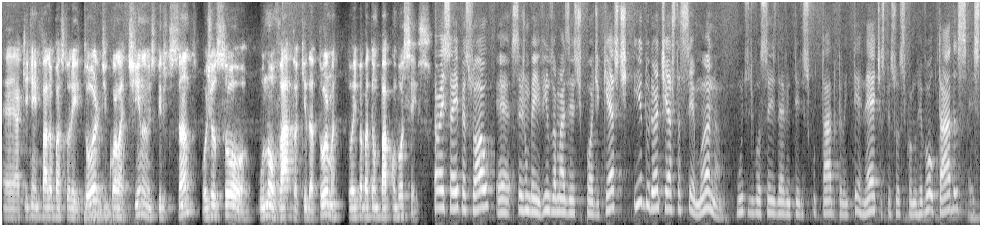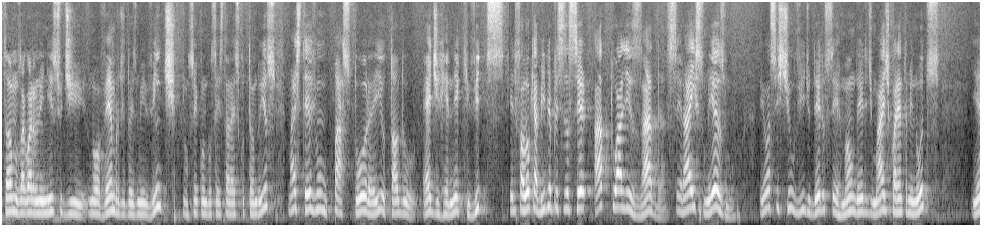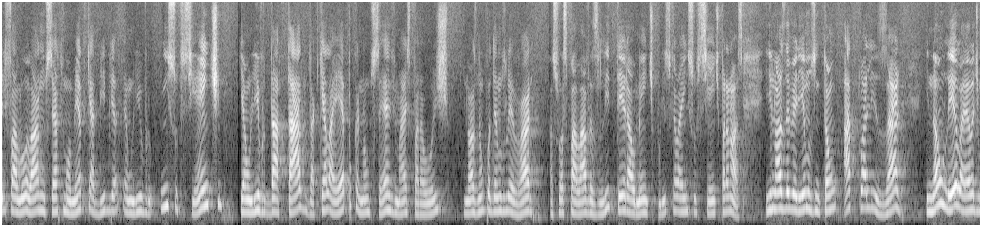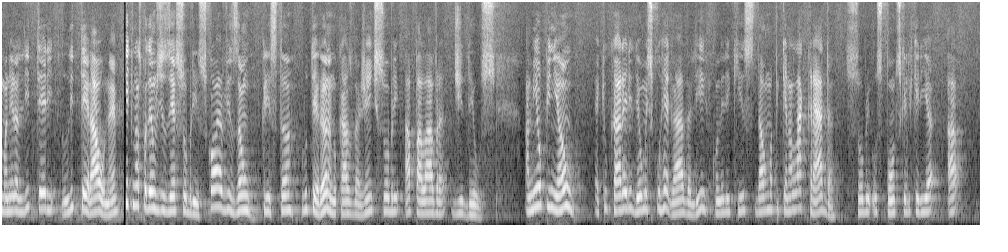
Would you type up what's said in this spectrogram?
É, aqui quem fala é o pastor Heitor, de Colatina, no Espírito Santo. Hoje eu sou o novato aqui da turma. Estou aí para bater um papo com vocês. Então é isso aí, pessoal. É, sejam bem-vindos a mais este podcast. E durante esta semana, Muitos de vocês devem ter escutado pela internet, as pessoas ficando revoltadas. Estamos agora no início de novembro de 2020, não sei quando você estará escutando isso, mas teve um pastor aí, o tal do Ed René Kivitz, ele falou que a Bíblia precisa ser atualizada. Será isso mesmo? Eu assisti o vídeo dele, o sermão dele de mais de 40 minutos, e ele falou lá num certo momento que a Bíblia é um livro insuficiente, que é um livro datado daquela época, não serve mais para hoje. E nós não podemos levar as suas palavras literalmente, por isso que ela é insuficiente para nós. E nós deveríamos, então, atualizar e não lê-la ela de maneira literal, né? O que, que nós podemos dizer sobre isso? Qual é a visão cristã luterana, no caso da gente, sobre a palavra de Deus? A minha opinião é que o cara ele deu uma escorregada ali quando ele quis dar uma pequena lacrada sobre os pontos que ele queria a,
